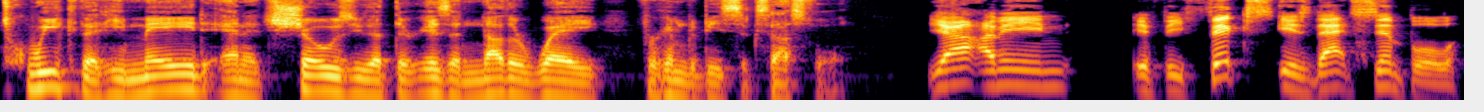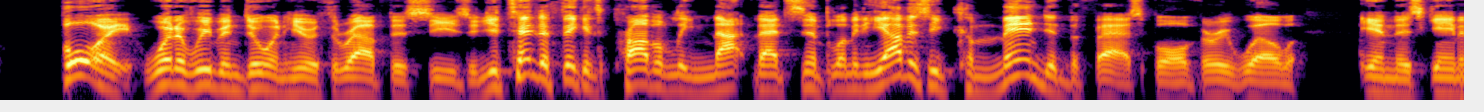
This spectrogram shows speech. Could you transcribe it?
tweak that he made, and it shows you that there is another way for him to be successful. Yeah, I mean, if the fix is that simple, boy, what have we been doing here throughout this season? You tend to think it's probably not that simple. I mean, he obviously commanded the fastball very well in this game.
